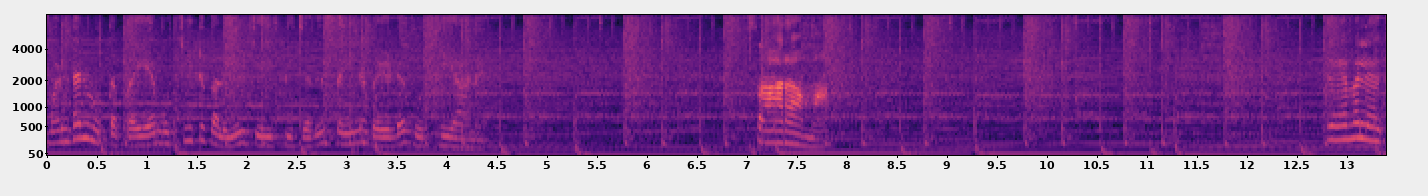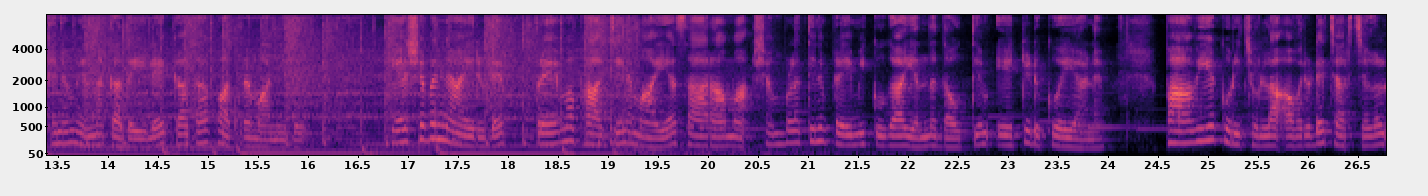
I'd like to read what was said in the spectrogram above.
മണ്ടൻ മുത്തപ്പയെ മുച്ചീട്ടുകളിയിൽ ജയിപ്പിച്ചത് സൈനബയുടെ ബുദ്ധിയാണ്. സാറാമ്മ പ്രേമലേഖനം എന്ന കഥയിലെ കഥാപാത്രമാണിത്. കേശവൻ നായരുടെ പ്രേമഭാജനമായ സാറാമ്മ ശമ്പളത്തിന് പ്രേമിക്കുക എന്ന ദൗത്യം ഏറ്റെടുക്കുകയാണ്. ഭാവിയെക്കുറിച്ചുള്ള അവരുടെ ചർച്ചകൾ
